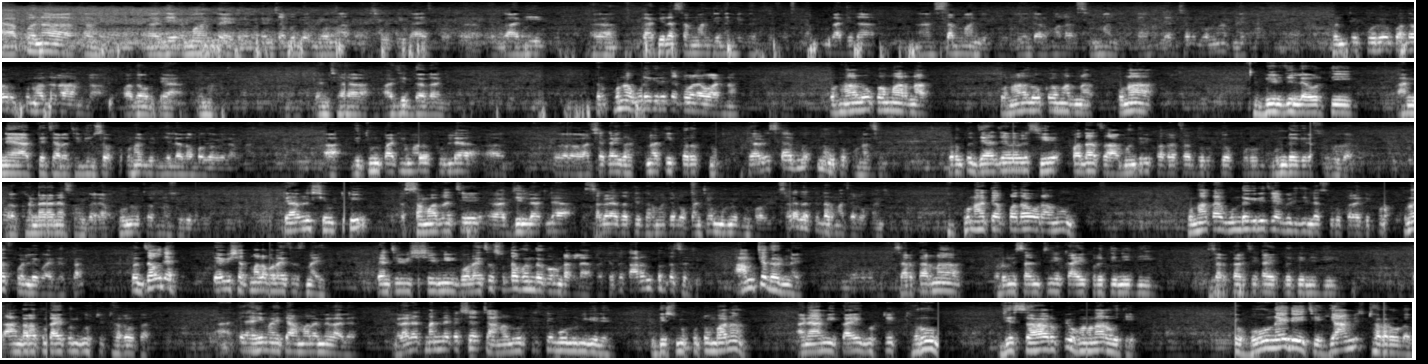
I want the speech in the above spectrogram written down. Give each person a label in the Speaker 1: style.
Speaker 1: आपण जे महंत आहेत त्यांच्याबद्दल बोलणार शेवटी काय असतं गादी गादीला सन्मान देणं हे गरजेचं असतं. आपण गादीला सन्मान देतो. जे धर्माला सन्मान देतो त्यामुळे त्यांच्यावर बोलणार नाही. पण ते पूर्व पदावर पुन्हा जर आणला. पदावर त्या पुन्हा. त्यांच्या अजितदादाने तर पुन्हा गुडेगिरीच्या टोळ्या वाढणार. पुन्हा लोक मारणार. पुन्हा लोक मारणार. पुन्हा बीड जिल्ह्यावरती अन्याय अत्याचाराचे दिवस पुन्हा बीड जिल्ह्याला बघावे लागणार. तिथून इथून पाठीमागं कुठल्या अशा काही घटना ती करत नव्हती. त्यावेळेस काय मत नव्हतं कोणाचं? परंतु ज्या ज्या वेळेस हे पदाचा मंत्री पदाचा दुरुपयोग करून गुंडगिऱ्या सुरू झाल्या खंडाळण्या सुरू झाल्या खून करणं सुरू झालं. त्यावेळेस शेवटी समाजाचे जिल्ह्यातल्या सगळ्या जाती धर्माच्या लोकांचे मन दुखावले. सगळ्या जाती धर्माच्या लोकांचे पुन्हा त्या पदावर आणून पुन्हा काय गुंडगिरीच्या बीड जिल्ह्यात सुरू करायचे पुन्हा खुणच पडले पाहिजेत का? पण जाऊ द्या त्या विषयात मला बोलायचंच नाही. त्यांच्याविषयी मी बोलायचं सुद्धा बंद करून टाकलं आता. त्याचं कारण पण तसंच आहे. आमचे धड नाहीत. सरकारनं फडणवीसांचे काही प्रतिनिधी सरकारचे काही प्रतिनिधी अंधारातून काही पण गोष्टी ठरवतात. त्याही माहिती आम्हाला मिळाल्या मिळाल्यात म्हणण्यापेक्षा चॅनलवरती ते बोलून गेले. देशमुख कुटुंबानं आणि आम्ही काही गोष्टी ठरवून जे सहारूपी होणार होते ते होऊ नाही द्यायचे हे आम्हीच ठरवलं.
